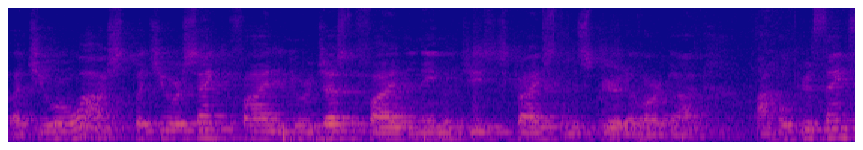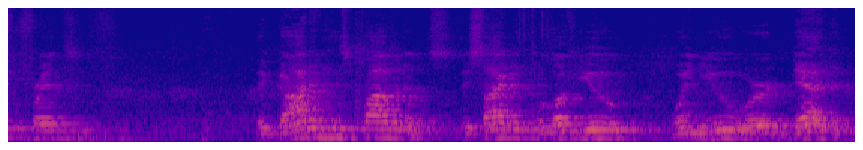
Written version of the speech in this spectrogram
But you were washed, but you were sanctified, and you were justified in the name of Jesus Christ and the Spirit of our God. I hope you're thankful, friends, that God in His providence decided to love you when you were dead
